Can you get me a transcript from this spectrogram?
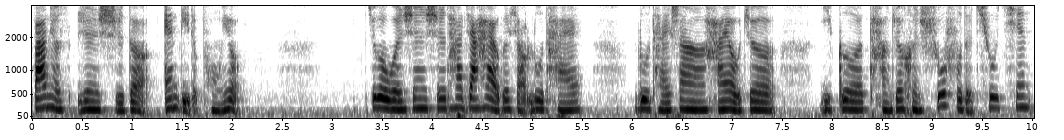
巴纽斯认识的 Andy 的朋友。这个纹身师他家还有个小露台，露台上还有着一个躺着很舒服的秋千。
